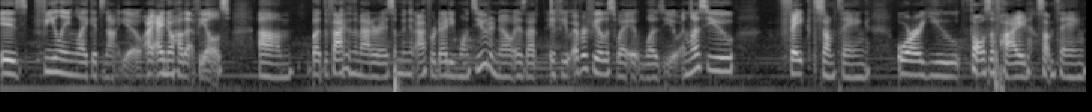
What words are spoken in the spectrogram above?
is feeling like it's not you. I, I know how that feels. Um but the fact of the matter is, something that Aphrodite wants you to know is that if you ever feel this way, it was you. Unless you faked something, or you falsified something,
